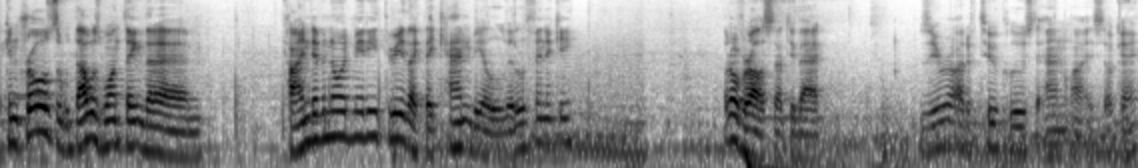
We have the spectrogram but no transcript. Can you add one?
controls, that was one thing that um, kind of annoyed me at E3. Like, they can be a little finicky. But overall, it's not too bad. Zero out of two clues to analyze. Okay.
